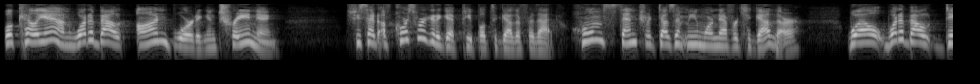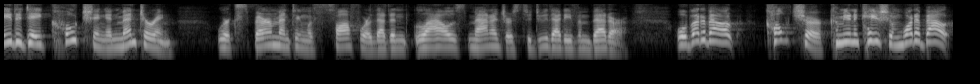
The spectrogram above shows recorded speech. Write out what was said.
Well, Kellyanne, what about onboarding and training? She said, Of course, we're going to get people together for that. Home centric doesn't mean we're never together. Well, what about day to day coaching and mentoring? We're experimenting with software that allows managers to do that even better. Well, what about culture, communication? What about?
